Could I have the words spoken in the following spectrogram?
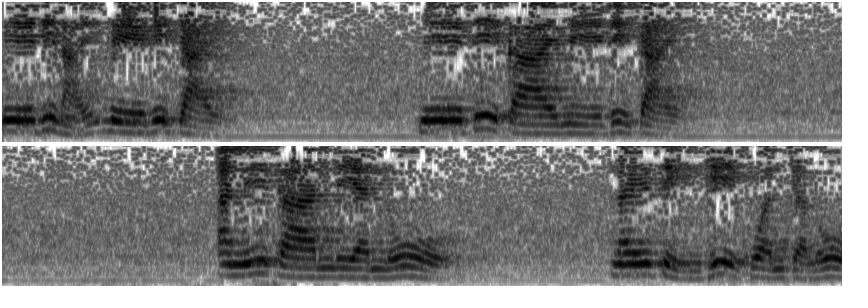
มีที่ไหน มีที่ใจ มีที่กายมีที่ใจ อันนี้การเรียนรู้ในสิ่งที่ควรจะรู้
